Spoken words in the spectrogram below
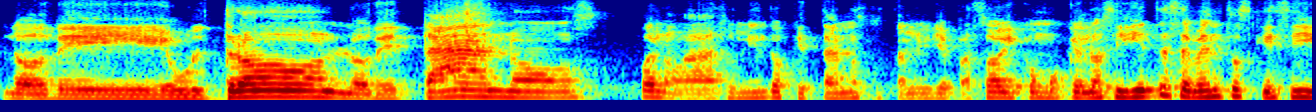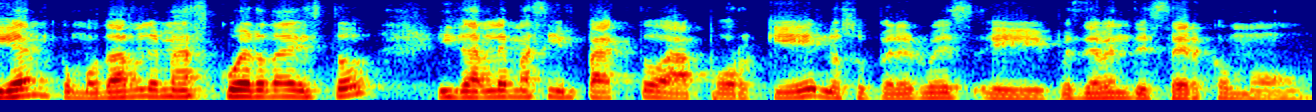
lo de Ultron, lo de Thanos, bueno, asumiendo que Thanos pues, también ya pasó, y como que los siguientes eventos que sigan, como darle más cuerda a esto y darle más impacto a por qué los superhéroes eh, pues deben de ser como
